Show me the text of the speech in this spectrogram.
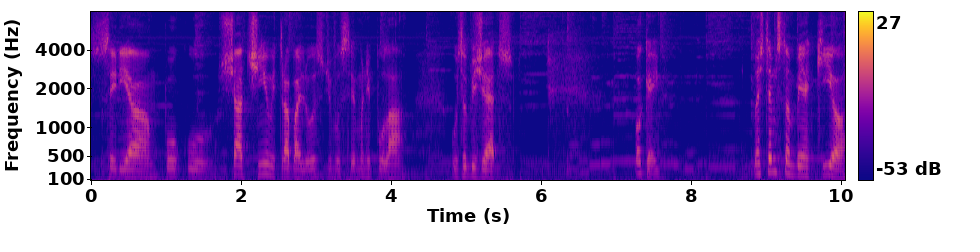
seria um pouco chatinho e trabalhoso de você manipular os objetos. Ok. Nós temos também aqui, ó.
